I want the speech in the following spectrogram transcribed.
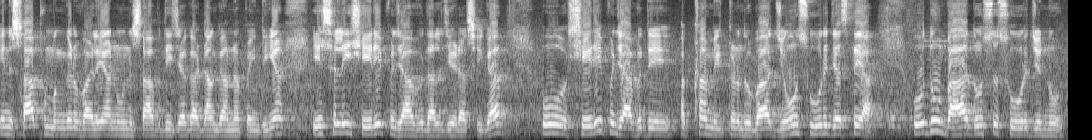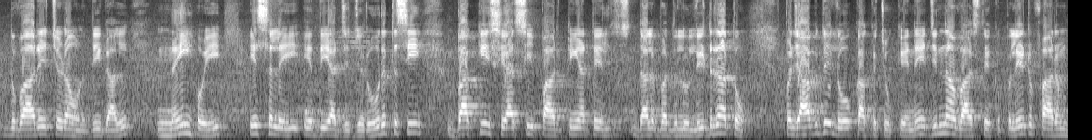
ਇਨਸਾਫ ਮੰਗਣ ਵਾਲਿਆਂ ਨੂੰ ਇਨਸਾਫ ਦੀ ਜਗ੍ਹਾ ਡਾਂਗਾ ਨਾ ਪੈਂਦੀਆਂ। ਇਸ ਲਈ ਸ਼ੇਰੇ ਪੰਜਾਬ ਦਲ ਜਿਹੜਾ ਸੀਗਾ, ਉਹ ਸ਼ੇਰੇ ਪੰਜਾਬ ਦੇ ਅੱਖਾਂ ਮੀਟਣ ਤੋਂ ਬਾਅਦ ਜਿਉਂ ਸੂਰਜ ਅਸਤਿਆ, ਉਦੋਂ ਬਾਅਦ ਉਸ ਸੂਰਜ ਨੂੰ ਦੁਬਾਰੇ ਚੜਾਉਣ ਦੀ ਗੱਲ ਨਹੀਂ ਹੋਈ। ਇਸ ਲਈ ਇਹਦੀ ਅੱਜ ਜ਼ਰੂਰਤ ਸੀ। ਬਾਕੀ ਸਿਆਸੀ ਪਾਰਟੀਆਂ ਤੇ ਦਲ ਬਦਲੂ ਲੀਡਰਾਂ ਤੋਂ ਪੰਜਾਬ ਦੇ ਲੋਕ ਅੱਕ ਚੁੱਕੇ ਨੇ, ਜਿਨ੍ਹਾਂ ਵਾਸਤੇ ਇੱਕ ਪਲੇਟਫਾਰਮ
